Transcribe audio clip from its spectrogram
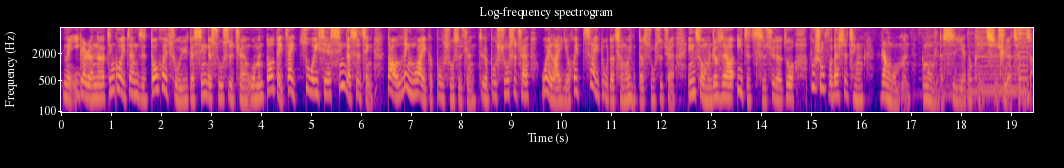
每一个人呢，经过一阵子都会处于一个新的舒适圈，我们都得再做一些新的事情，到另外一个不舒适圈。这个不舒适圈未来也会再度的成为你的舒适圈。因此，我们就是要一直持续的做不舒服的事情，让我们跟我们的事业都可以持续的成长。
